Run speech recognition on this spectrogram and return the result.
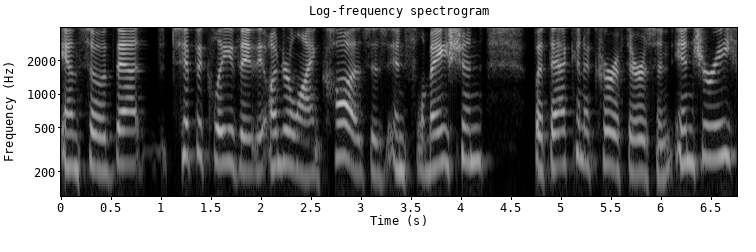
And so that typically the, the underlying cause is inflammation, but that can occur if there is an injury,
